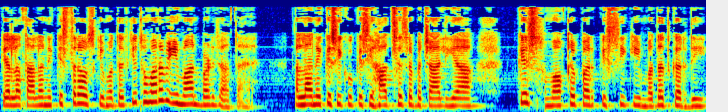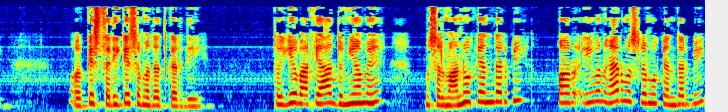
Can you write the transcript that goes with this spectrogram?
کہ اللہ تعالیٰ نے کس طرح اس کی مدد کی تو ہمارا بھی ایمان بڑھ جاتا ہے۔ اللہ نے کسی کو کسی حادثے سے بچا لیا، کس موقع پر کسی کی مدد کر دی اور کس طریقے سے مدد کر دی۔ تو یہ واقعات دنیا میں مسلمانوں کے اندر بھی اور ایون غیر مسلموں کے اندر بھی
